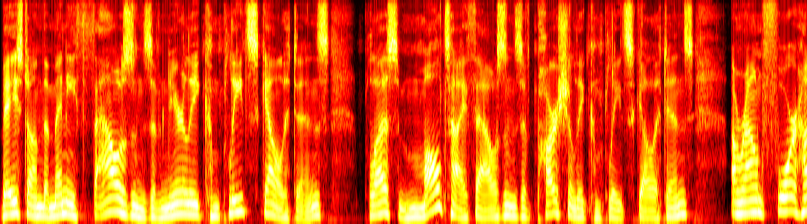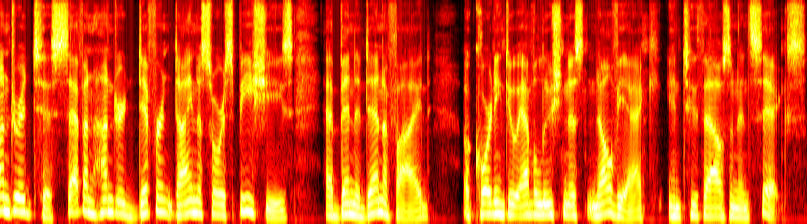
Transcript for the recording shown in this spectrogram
based on the many thousands of nearly complete skeletons, plus multi thousands of partially complete skeletons. Around 400 to 700 different dinosaur species have been identified, according to evolutionist Noviak in 2006.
